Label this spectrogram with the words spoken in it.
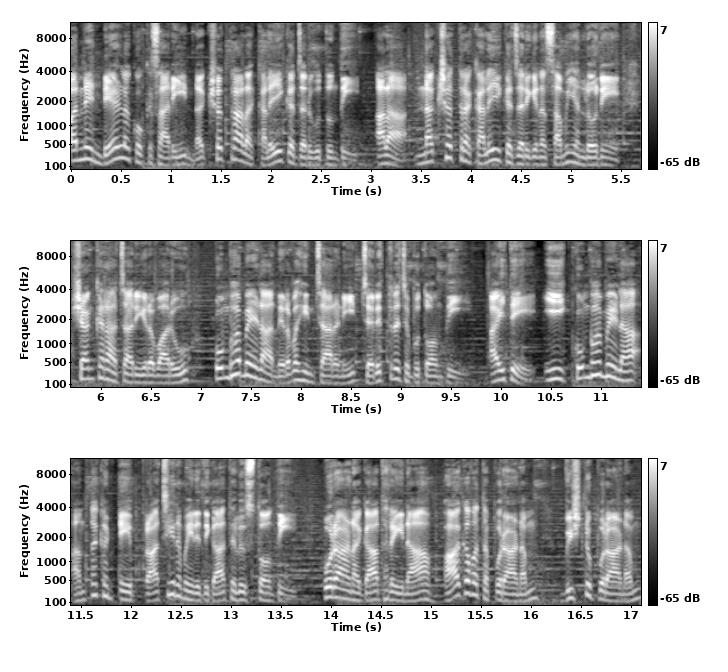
పన్నెండేళ్ళకొకసారి నక్షత్రాల కలయిక జరుగుతుంది. అలా నక్షత్ర కలయిక జరిగిన సమయంలోనే శంకరాచార్యుల వారు కుంభమేళా నిర్వహించారని చరిత్ర చెబుతోంది. అయితే ఈ కుంభమేళా అంతకంటే ప్రాచీనమైనదిగా తెలుస్తోంది. పురాణ గాథలైన భాగవత పురాణం విష్ణు పురాణం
